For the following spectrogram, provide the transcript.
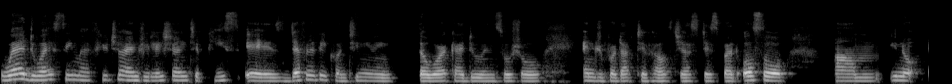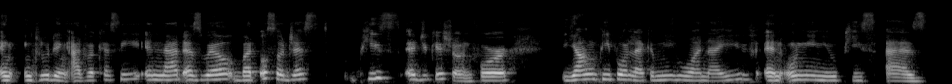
where do I see my future in relation to peace is definitely continuing the work I do in social and reproductive health justice, but also um, you know, in, including advocacy in that as well, but also just peace education for young people like me who are naive and only knew peace as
